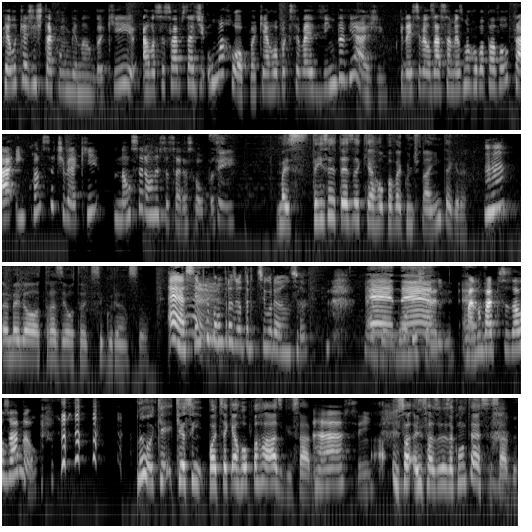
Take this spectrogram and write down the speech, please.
pelo que a gente tá combinando aqui, ah, você só vai precisar de uma roupa, que é a roupa que você vai vir da viagem. Porque daí você vai usar essa mesma roupa pra voltar. Enquanto você estiver aqui, não serão necessárias roupas. Sim. Mas tem certeza que a roupa vai continuar íntegra? Uhum. É melhor trazer outra de segurança. É, sempre bom trazer outra de segurança. É, É, bom, né? bom deixar ali. Mas não vai precisar usar, não. Não, que, que assim, pode ser que a roupa rasgue, sabe? Ah, sim. Isso, isso às vezes acontece, sabe?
